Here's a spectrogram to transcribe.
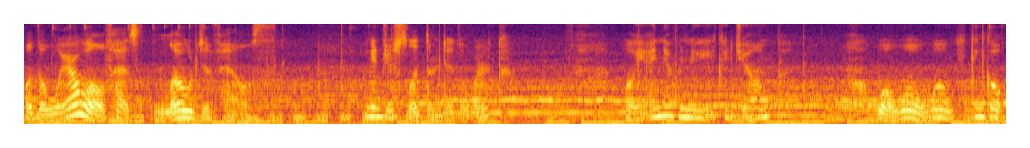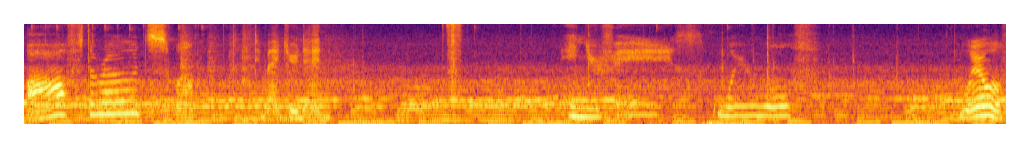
Well, the werewolf has loads of health. I can just let them do the work. Oh yeah, I never knew you could jump. Whoa, whoa, whoa, you can go off the roads? Well, too bad you're dead. In your face, werewolf. The werewolf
